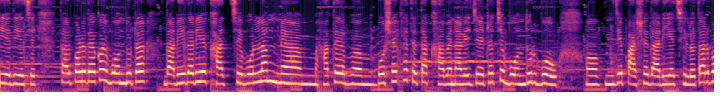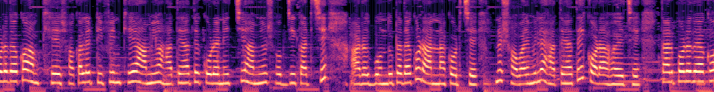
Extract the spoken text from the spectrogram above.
দিয়ে দিয়েছে। তারপরে দেখো ওই বন্ধুটা দাঁড়িয়ে দাঁড়িয়ে খাচ্ছে। বললাম হাতে বসে খেতে তা খাবে না এই যে এটা হচ্ছে বন্ধুর বউ যে পাশে দাঁড়িয়েছিল। তারপরে দেখো খেয়ে সকালে টিফিন খেয়ে আমিও হাতে হাতে করে নিচ্ছি, আমিও সবজি কাটছি, আর ওই বন্ধুটা দেখো রান্না করছে। মানে সবাই মিলে হাতে হাতেই করা হয়েছে। তারপরে দেখো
